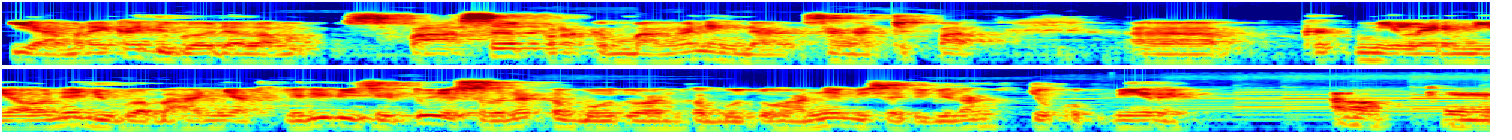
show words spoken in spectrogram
ya mereka juga dalam fase perkembangan yang sangat cepat. Uh, milenialnya juga banyak. Jadi di situ ya sebenarnya kebutuhan-kebutuhannya bisa dibilang cukup mirip. Oke. Okay.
